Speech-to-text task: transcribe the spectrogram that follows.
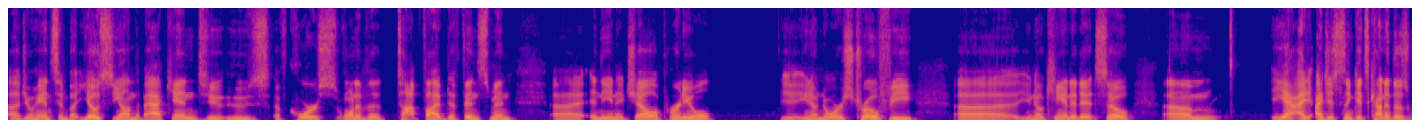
uh, Johansen, but Josi on the back end, who, who's of course one of the top five defensemen uh, in the NHL, a perennial, you know, Norris Trophy uh, you know, candidate. So, um, yeah, I, I just think it's kind of those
